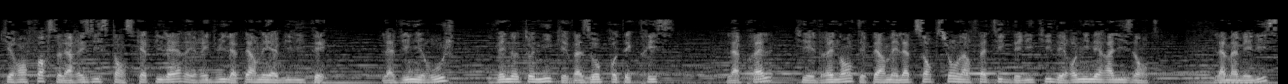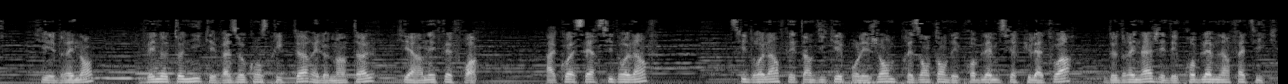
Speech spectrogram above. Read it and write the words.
qui renforce la résistance capillaire et réduit la perméabilité. La vigne rouge, vénotonique et vasoprotectrice. La prêle, qui est drainante et permet l'absorption lymphatique des liquides et reminéralisante. La mamélis, qui est drainant, vénotonique et vasoconstricteur et le menthol, qui a un effet froid. À quoi sert Cidrelinf Cidrelinf est indiqué pour les jambes présentant des problèmes circulatoires, de drainage et des problèmes lymphatiques.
